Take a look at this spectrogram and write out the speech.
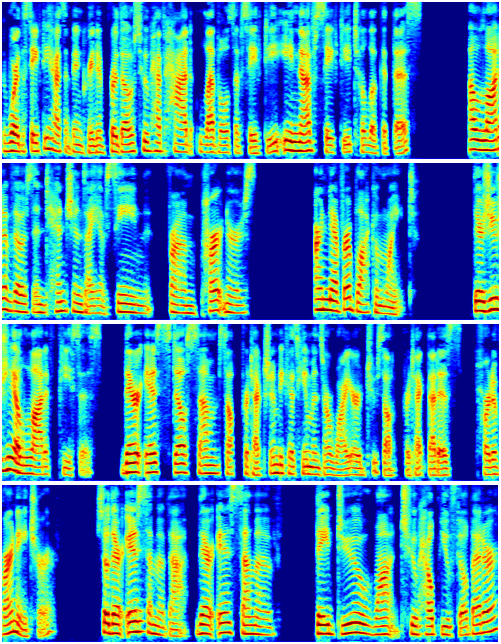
where the safety hasn't been created for those who have had levels of safety, enough safety to look at this. A lot of those intentions I have seen from partners are never black and white. There's usually a lot of pieces. There is still some self protection because humans are wired to self protect. That is part of our nature. So there is some of that. There is some of they do want to help you feel better.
